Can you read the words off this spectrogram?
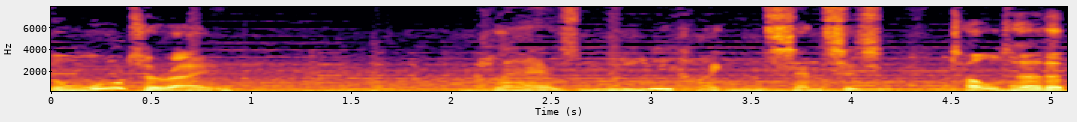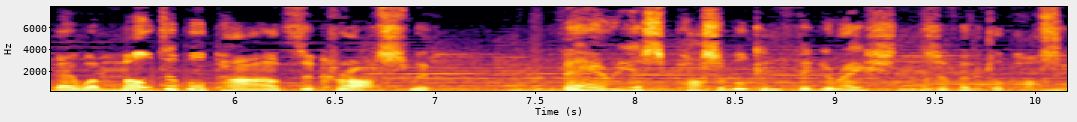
Over water, eh? Claire's newly heightened senses told her that there were multiple paths across with various possible configurations of the little posse.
